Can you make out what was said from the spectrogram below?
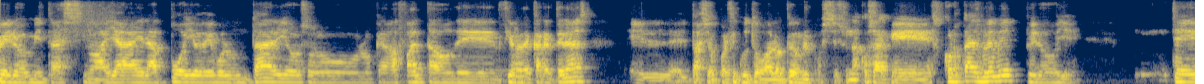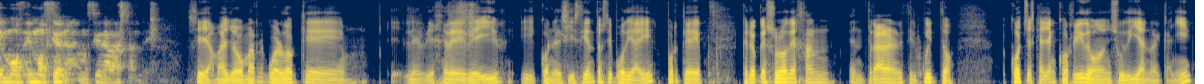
pero mientras no haya el apoyo de voluntarios o lo que haga falta o de cierre de carreteras, el, paseo por circuito galope, hombre, pues es una cosa que es corta, es breve, pero oye, te emociona, emociona bastante. Sí, además yo me recuerdo que les dije de, de ir y con el 600 sí podía ir, porque creo que solo dejan entrar en el circuito coches que hayan corrido en su día en el Cañiz.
